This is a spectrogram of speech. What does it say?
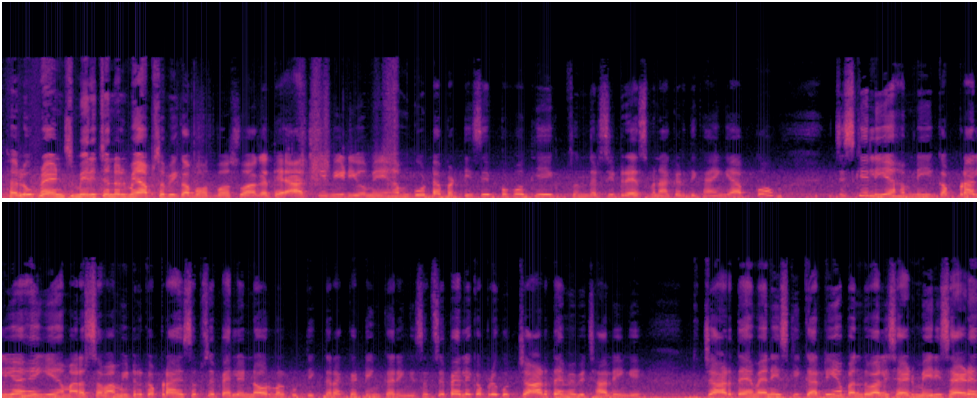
हेलो फ्रेंड्स, मेरे चैनल में आप सभी का बहुत बहुत स्वागत है। आज की वीडियो में हम गोटा पट्टी से बहुत ही एक सुंदर सी ड्रेस बनाकर दिखाएँगे आपको, जिसके लिए हमने ये कपड़ा लिया है। ये हमारा सवा मीटर कपड़ा है। सबसे पहले नॉर्मल कुर्ती की तरह कटिंग करेंगे। सबसे पहले कपड़े को चार तह में बिछा लेंगे। तो चार तह मैंने इसकी कर ली है। बंद वाली साइड मेरी साइड है,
